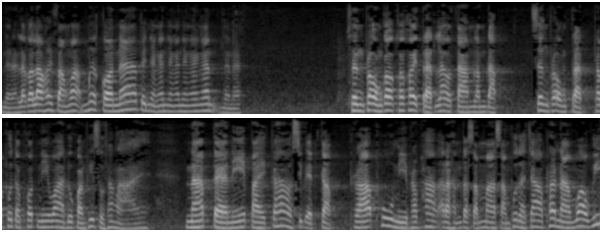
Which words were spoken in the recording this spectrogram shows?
เนี่ยนะแล้วก็เล่าให้ฟังว่าเมื่อก่อนนะเป็นอย่างนั้นอย่างนั้นอย่างนั้นเนี่ยนะซึ่งพระองค์ก็ค่อยๆ ตรัสเล่าตามลำดับ ซึ่งพระองค์ตรัสพระพุทธพจน์นี้ว่าดูก่อนพิสูจทั้งหลาย นับแต่นี้ไป 91 กับพระผู้มีพระภาคอรหันตสัมมาสัมพุทธเจ้า พระนามว่าวิ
